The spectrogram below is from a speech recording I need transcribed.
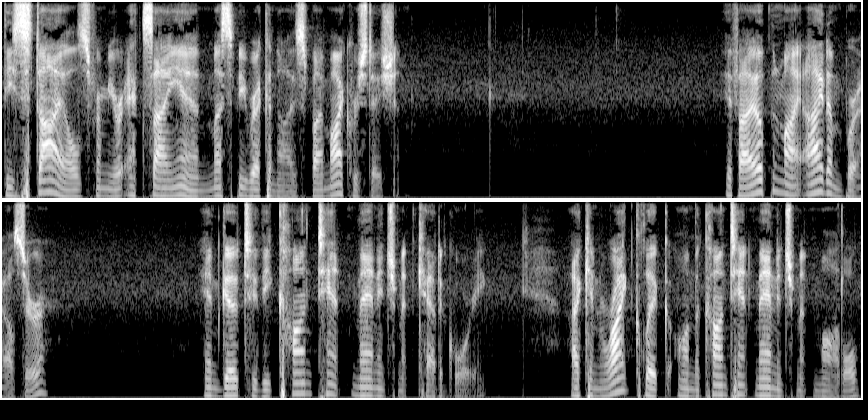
the styles from your XIN must be recognized by MicroStation. If I open my item browser and go to the Content Management category, I can right-click on the Content Management model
